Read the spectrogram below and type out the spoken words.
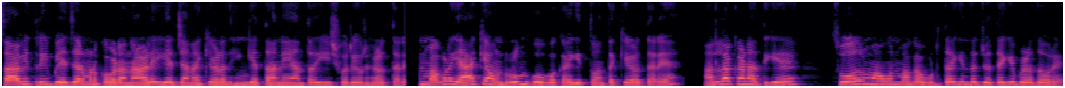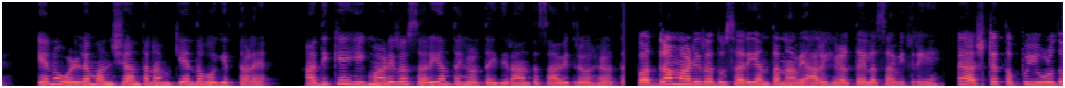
ಸಾವಿತ್ರಿ, ಬೇಜಾರ್ ಮಾಡ್ಕೋಬೇಡ, ನಾಳೆಗೆ ಜನ ಕೇಳೋದು ಹಿಂಗೆ ತಾನೆ ಅಂತ ಈಶ್ವರಿ ಅವ್ರು ಹೇಳ್ತಾರೆ. ನಿನ್ ಮಗಳು ಯಾಕೆ ಅವ್ನ ರೂಮ್ಗೆ ಹೋಗ್ಬೇಕಾಗಿತ್ತು ಅಂತ ಕೇಳ್ತಾರೆ. ಅಲ್ಲ ಕಣತಿಗೆ ಸೋದ್ರ ಮಾವನ್ ಮಗ ಹುಡ್ದಾಗಿಂದ ಜೊತೆಗೆ ಬೆಳೆದವ್ರೆ. ಏನೋ ಒಳ್ಳೆ ಮನುಷ್ಯ ಅಂತ ನಂಬಿಕೆಯಿಂದ ಹೋಗಿರ್ತಾಳೆ. ಅದಕ್ಕೆ ಹೀಗೆ ಮಾಡಿರೋ ಸರಿ ಅಂತ ಹೇಳ್ತಾ ಇದ್ದೀರಾ ಅಂತ ಸಾವಿತ್ರಿ ಅವ್ರು ಹೇಳ್ತಾರೆ. ಭದ್ರ ಮಾಡಿರೋದು ಸರಿ ಅಂತ ನಾವ್ ಯಾರು ಹೇಳ್ತಾ ಇಲ್ಲ ಸಾವಿತ್ರಿ. ಅಷ್ಟೇ ತಪ್ಪು, ಇವಳದು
